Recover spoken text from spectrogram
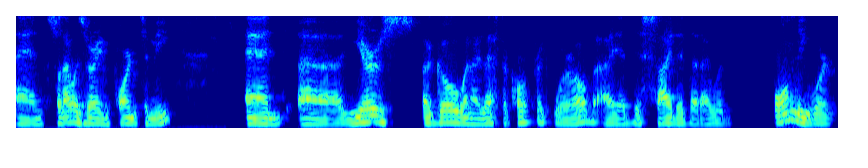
And so that was very important to me. And uh, years ago, when I left the corporate world, I had decided that I would only work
